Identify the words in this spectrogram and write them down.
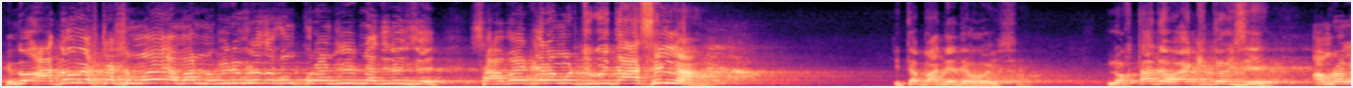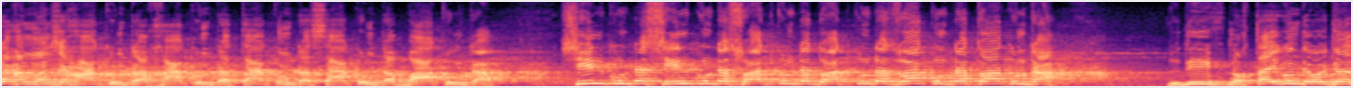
কিন্তু আদৌ একটা সময় আমার নবীর উপরে যখন কোরআন শরীফ নাজির হয়েছে সাহাবাই কেরামর যুগ ইটা আসিল না। ইটা বাদে দেওয়া হয়েছে নক্তা দেওয়া কিতে হয়েছে আমরা লেখান মানুষে হা কোনটা, খা কোনটা, তা কোনটা, সা কোনটা, বা কোনটা। সিন কোনটা সিন কোনটা, সোয়াদ কোনটা, দোয়াদ কোনটা, জোয়া কোনটা, তোয়া কোনটা। যদি নক্তাইগুন দেওয়া হইতে না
